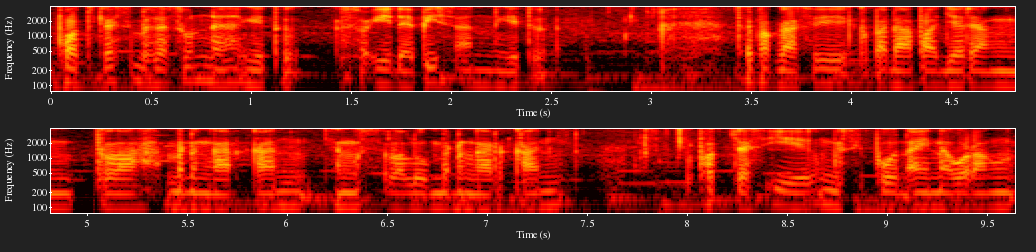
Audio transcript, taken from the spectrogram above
podcast bahasa Sunda gitu. So ide pisan gitu. Terima kasih kepada Pajar yang telah mendengarkan yang selalu mendengarkan podcast iya meskipun aina orang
